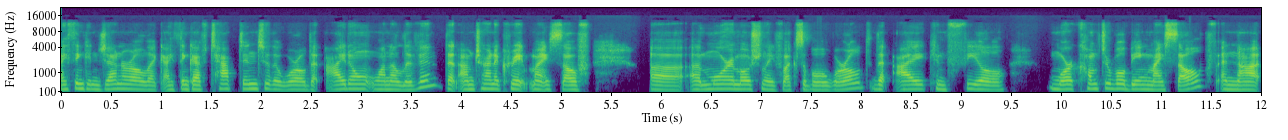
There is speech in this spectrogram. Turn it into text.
I think in general, like I think I've tapped into the world that I don't want to live in, that I'm trying to create myself uh, a more emotionally flexible world that I can feel more comfortable being myself and not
